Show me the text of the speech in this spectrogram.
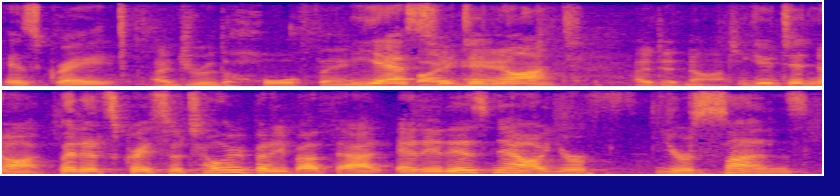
is great. I drew the whole thing. Yes, you did not. I did not. You did not, but it's great. So tell everybody about that. And it is now your your son's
